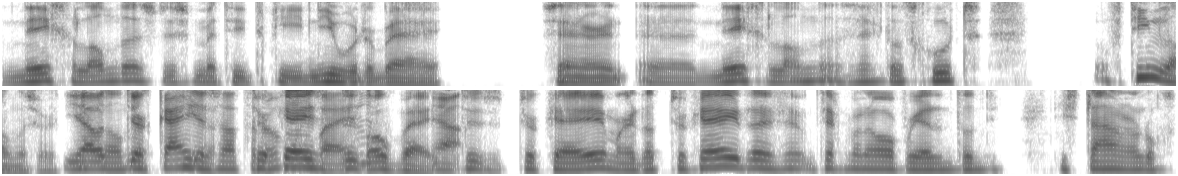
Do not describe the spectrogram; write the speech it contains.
negen landen, dus met die drie nieuwe erbij, zijn er negen landen, zeg ik dat goed? Of tien landen soort. Ja. Turkije zat er Turkije ook bij. Turkije ook bij. Ja. Dus Turkije, maar dat Turkije, daar zegt men over, ja, dat, die staan er nog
